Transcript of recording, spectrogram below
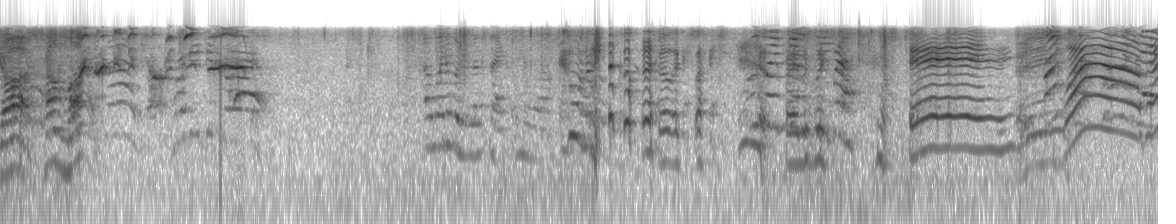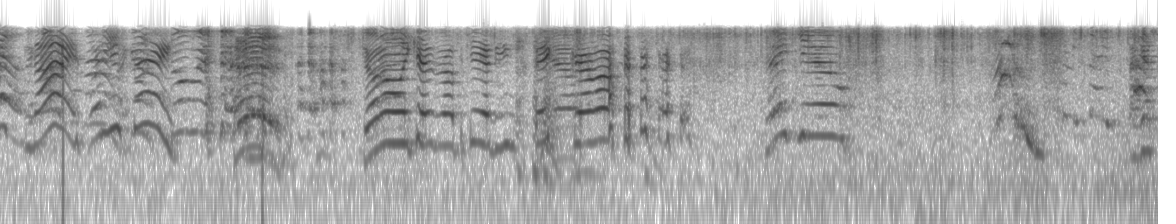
gosh, how much? I wonder what it looks like. Oh my what it looks like. my Right, it looks like- Hey. Hey. Wow, that's nice. What do you say? Hey. Jonah only cares about the candy. Thanks, Yeah. Grandma. Thank you. I guess.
